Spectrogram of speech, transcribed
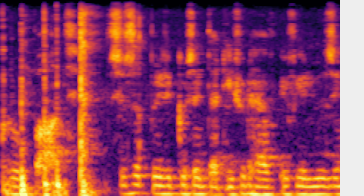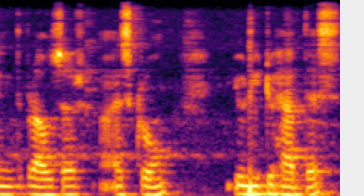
ChroPath this is a prerequisite that you should have if you're using the browser uh, as Chrome. You need to have this.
